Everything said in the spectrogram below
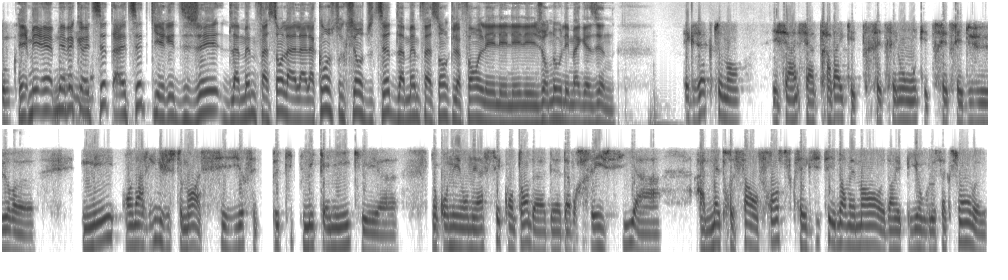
Donc, Et, mais, euh, mais avec un titre, un titre qui est rédigé de la même façon, la, la, la construction du titre de la même façon que le font les, les, les, journaux ou les magazines. Exactement. Et c'est un, travail qui est très très long, qui est très très dur, euh, mais on arrive justement à saisir cette petite mécanique et euh, donc on est on est assez content d'a- d'a- d'avoir réussi à, à mettre ça en France parce que ça existait énormément dans les pays anglo-saxons. Euh,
